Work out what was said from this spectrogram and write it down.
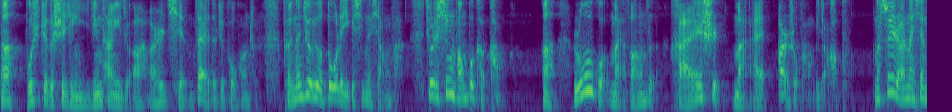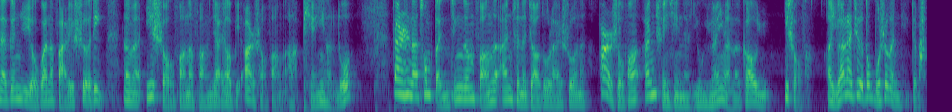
啊，不是这个事情已经参与者啊，而是潜在的这购房者，可能就又多了一个新的想法，就是新房不可靠。啊，如果买房子还是买二手房比较靠谱。那么虽然呢，现在根据有关的法律设定，那么一手房的房价要比二手房啊便宜很多。但是呢，从本金跟房子安全的角度来说呢，二手房安全性呢又远远的高于一手房啊。原来这个都不是问题，对吧？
